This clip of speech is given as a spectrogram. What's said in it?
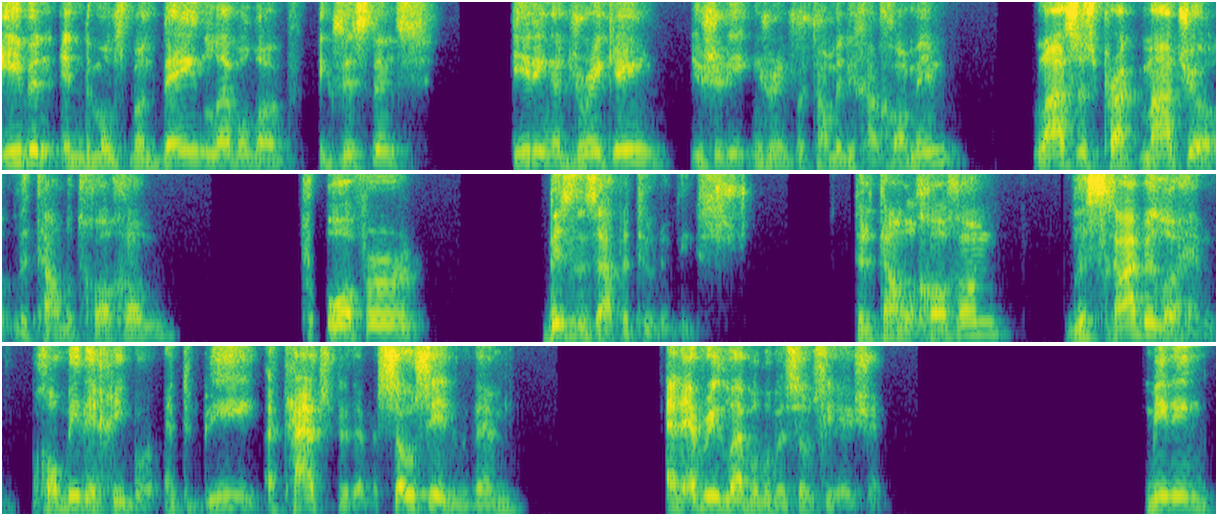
even in the most mundane level of existence, eating and drinking, you should eat and drink with Talmud Chachomim. Lasas pragmacho letalmud Chacham, offer business opportunities to the Talmud Chacham. and to be attached to them, associated with them at every level of association. Meaning,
